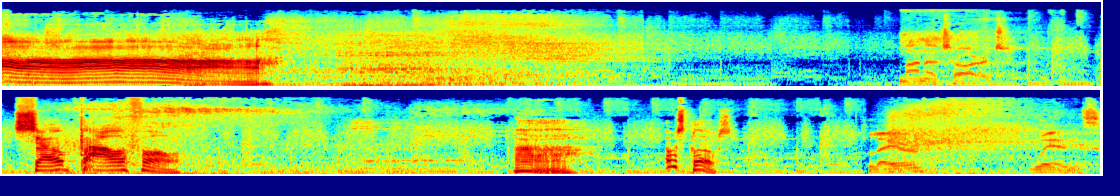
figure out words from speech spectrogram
ah! Mana charge. So powerful! Ah. That was close. Player wins.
